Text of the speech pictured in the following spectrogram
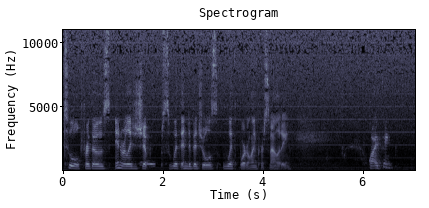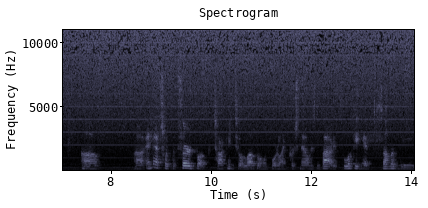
tool for those in relationships with individuals with borderline personality? Well, I think, um, uh, and that's what the third book, Talking to a Loved One with Borderline Personality, is about. It's looking at some of the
